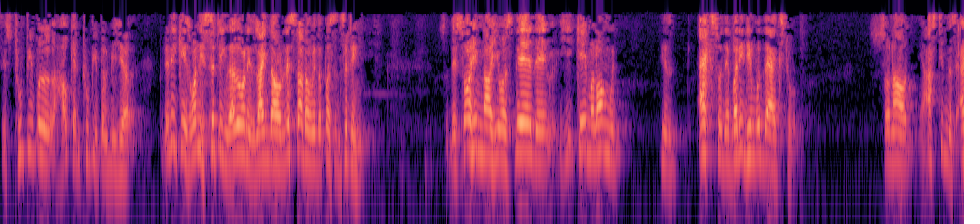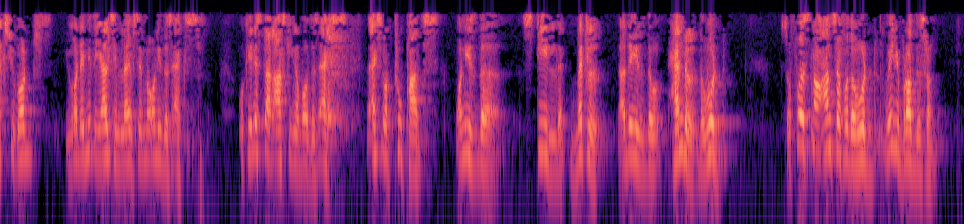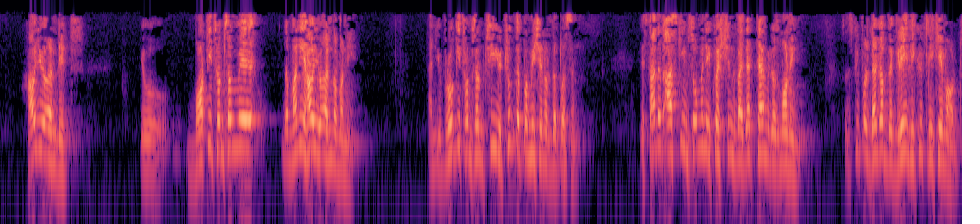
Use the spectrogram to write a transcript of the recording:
Says, two people, how can two people be here? But in any case, one is sitting, the other one is lying down. Let's start off with the person sitting. So they saw him now, he was there, they, he came along with his axe, so they buried him with the axe too. So now, asked him, this axe you got, you got anything else in life? He said, no, only this axe. Okay, let's start asking about this axe. The axe got two parts. One is the steel, that metal. The other is the handle, the wood. So first now answer for the wood. Where you brought this from? How you earned it? You bought it from somewhere, the money, how you earned the money? And you broke it from some tree, you took the permission of the person. They started asking him so many questions, by that time it was morning. So these people dug up the grave, he quickly came out.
